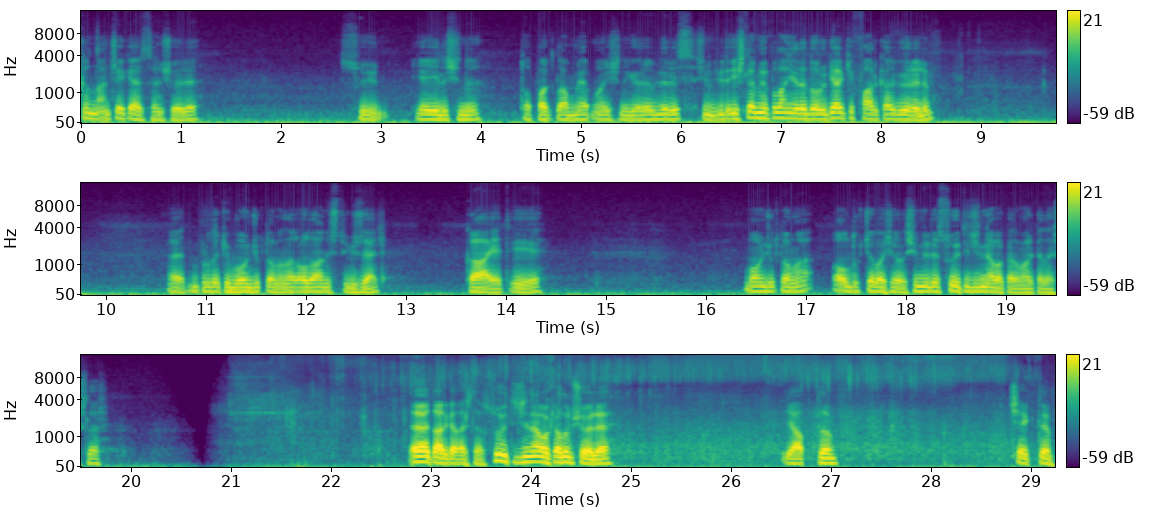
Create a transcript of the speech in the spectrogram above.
Yakından çekersen şöyle suyun yayılışını, topaklanma yapma işini görebiliriz. Şimdi bir de işlem yapılan yere doğru gel ki farkı görelim. Evet buradaki boncuklamalar olağanüstü güzel. Gayet iyi. Boncuklama oldukça başarılı. Şimdi de su iticiliğine bakalım arkadaşlar. Evet arkadaşlar su iticiliğine bakalım şöyle. Yaptım. Çektim.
